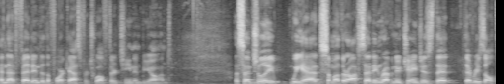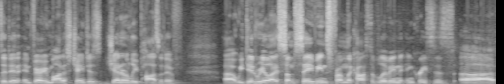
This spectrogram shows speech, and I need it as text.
and that fed into the forecast for 12-13 and beyond. Essentially, we had some other offsetting revenue changes that, that resulted in, in very modest changes, generally positive. Uh, we did realize some savings from the cost of living increases uh,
